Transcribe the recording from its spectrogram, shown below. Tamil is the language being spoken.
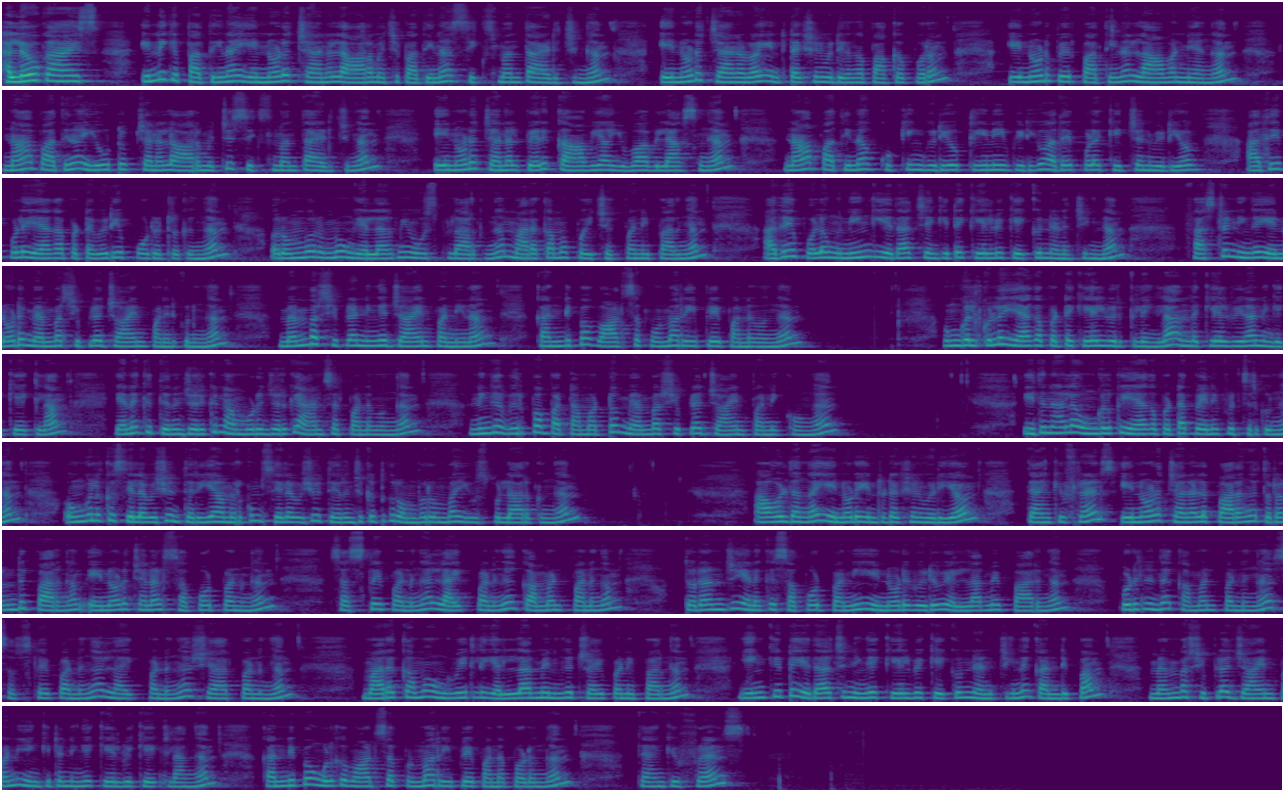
ஹலோ காய்ஸ் இன்றைக்கி பார்த்தீங்கன்னா என்னோடய சேனல் ஆரம்பித்து பார்த்தீங்கன்னா சிக்ஸ் மந்த் ஆகிடுச்சுங்க என்னோடய சேனலோட இன்ட்ரடக்ஷன் வீடியோங்க பார்க்க போகிறோம் என்னோடய பேர் பார்த்தீங்கன்னா லாவண்யாங்க. நான் பார்த்தீங்கன்னா யூடியூப் சேனல் ஆரம்பித்து சிக்ஸ் மந்த் ஆகிடுச்சுங்க என்னோடய சேனல் பேர் காவியா யுவா விலாக்ஸுங்க நான் பார்த்தீங்கன்னா குக்கிங் வீடியோ க்ளீனிங் வீடியோ அதே போல் கிச்சன் வீடியோ அதே போல் ஏகப்பட்ட வீடியோ போட்டுட்ருக்குங்க. ரொம்ப ரொம்ப உங்கள் எல்லாருமே யூஸ்ஃபுல்லாக இருக்குங்க. மறக்காமல் போய் செக் பண்ணி பாருங்கள் அதே போல் உங்கள் நீங்கள் ஏதாச்சும் என்கிட்ட கேள்வி கேட்குன்னு நினச்சிங்கன்னா ஃபஸ்ட்டு நீங்கள் என்னோட மெம்பர்ஷிப்பில் ஜாயின் பண்ணியிருக்கணுங்க மெம்பர்ஷிப்பில் நீங்கள் ஜாயின் பண்ணினா கண்டிப்பாக வாட்ஸ்அப் மூலமாக ரீப்ளை பண்ணுவேங்க. உங்களுக்குள்ளே ஏகப்பட்ட கேள்வி இருக்கு இல்லைங்களா? அந்த கேள்வியெலாம் நீங்கள் கேட்கலாம். எனக்கு தெரிஞ்ச வரைக்கும் நான் முடிஞ்ச வரைக்கும் ஆன்சர் பண்ணுவேங்க. நீங்கள் விருப்பப்பட்டால் மட்டும் மெம்பர்ஷிப்பில் ஜாயின் பண்ணிக்கோங்க. இதனால் உங்களுக்கு ஏகப்பட்ட பெனிஃபிட்ஸ் இருக்குங்க. உங்களுக்கு சில விஷயம் தெரியாமல் இருக்கும். சில விஷயம் தெரிஞ்சுக்கிறதுக்கு ரொம்ப ரொம்ப யூஸ்ஃபுல்லாக இருக்குங்க. அவள்தாங்க என்னோட இன்ட்ரடக்ஷன் வீடியோ தேங்க்யூ ஃப்ரெண்ட்ஸ் என்னோட சேனலை பாருங்கள் தொடர்ந்து பாருங்கள் என்னோட சேனல் சப்போர்ட் பண்ணுங்கள் சப்ஸ்கிரைப் பண்ணுங்கள் லைக் பண்ணுங்கள் கமெண்ட் பண்ணுங்கள் தொடர்ந்து எனக்கு சப்போர்ட் பண்ணி என்னோட வீடியோ எல்லாருமே பாருங்கள் பிடிச்சிருந்தால் கமெண்ட் பண்ணுங்கள் சப்ஸ்கிரைப் பண்ணுங்கள் லைக் பண்ணுங்கள் ஷேர் பண்ணுங்கள் மறக்காமல் உங்கள் வீட்டில் எல்லாருமே நீங்கள் ட்ரை பண்ணி பாருங்கள் என்கிட்ட ஏதாச்சும் நீங்கள் கேள்வி கேட்கணும்னு நினச்சிங்கன்னா கண்டிப்பாக மெம்பர்ஷிப்பில் ஜாயின் பண்ணி என்கிட்ட நீங்கள் கேள்வி கேட்கலாங்க. கண்டிப்பாக உங்களுக்கு வாட்ஸ்அப் மூலமாக ரீப்ளை பண்ணப்படுங்க தேங்க்யூ ஃப்ரெண்ட்ஸ்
